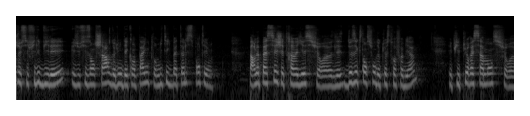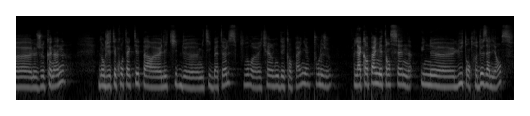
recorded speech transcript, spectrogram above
je suis Philippe Villet et je suis en charge de l'une des campagnes pour Mythic Battles Panthéon. Par le passé, j'ai travaillé sur euh, les deux extensions de Claustrophobia et puis plus récemment sur euh, le jeu Conan. Donc j'ai été contacté par euh, l'équipe de Mythic Battles pour écrire une des campagnes pour le jeu. La campagne met en scène une lutte entre deux alliances.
